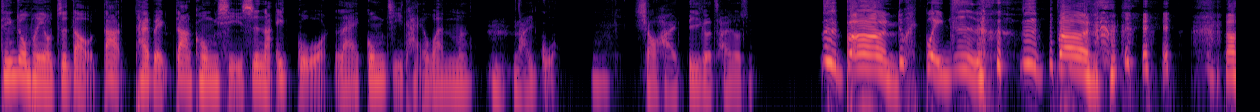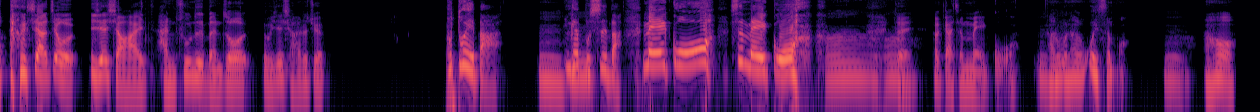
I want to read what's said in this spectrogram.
听众朋友知道大台北大空袭是哪一国来攻击台湾吗？嗯，哪一国？嗯，小孩第一个猜的是日本。对，鬼子，日本。然后当下就有一些小孩喊出日本之后，有一些小孩就觉得不对吧？嗯，应该不是吧？美国是美国，嗯，对，要改成美国。他就问他为什么？嗯，然后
